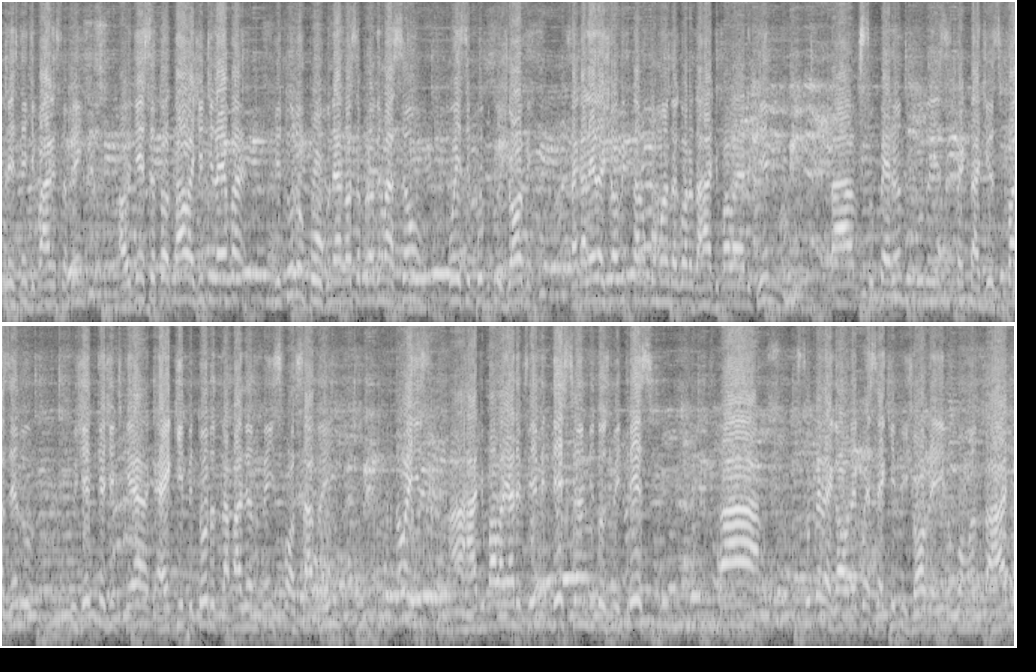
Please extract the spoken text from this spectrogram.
Presidente Vargas também, a audiência total, a gente leva de tudo um pouco, né? A nossa programação com esse público jovem, essa galera jovem que está no comando agora da Rádio Balaiada FM, está superando tudo as expectativas, fazendo do jeito que a gente quer, a equipe toda trabalhando bem esforçado aí. Então é isso, a Rádio Balaiada FM nesse ano de 2013 está super legal, né? Com essa equipe jovem aí no comando da rádio,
